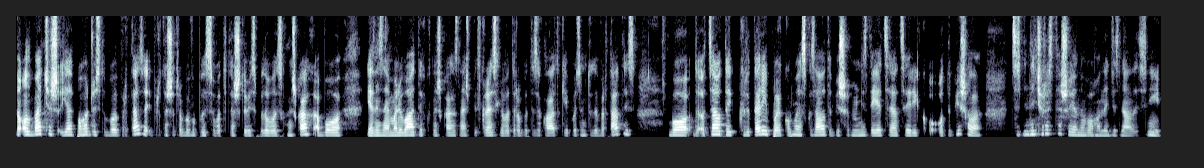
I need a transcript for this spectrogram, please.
Ну, от бачиш, я погоджуюсь з тобою про тези і про те, що треба виписувати те, що тобі сподобалось в книжках, або, я не знаю, малювати в книжках, знаєш, підкреслювати, робити закладки і потім туди вертатись. Бо оце той критерій, по якому я сказала тобі, що мені здається, я цей рік отопішала. Це не через те, що я нового не дізналась. Ні.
